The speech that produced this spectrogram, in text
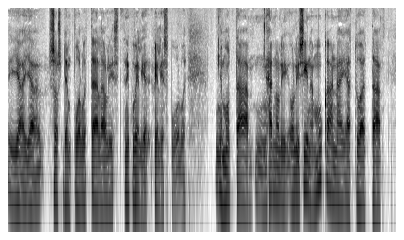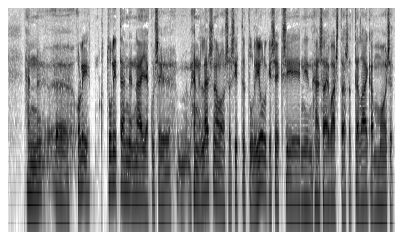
ja, ja Sosden puolue täällä oli sitten niin velje, veljespuolue. Mutta hän oli, oli siinä mukana ja tuota, hän oli, tuli tänne näin ja kun se, hänen läsnäolonsa sitten tuli julkiseksi, niin hän sai vastaansa tällä aikamoiset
